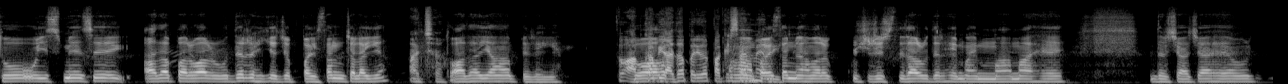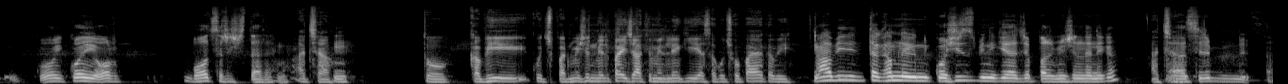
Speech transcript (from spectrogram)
तो इसमें से आधा परिवार उधर रह गया जब पाकिस्तान चला गया। अच्छा। तो आधा यहाँ पे रह गया। तो आपका भी आप- आधा परिवार पाकिस्तान हाँ में पाकिस्तान में हमारा कुछ रिश्तेदार उधर है माँ मामा है इधर चाचा है और कोई कोई और बहुत से रिश्तेदार है अच्छा। हम्म। तो कभी कुछ परमिशन मिल पाई जाके मिलने की ऐसा कुछ हो पाया कभी हाँ, अभी तक हमने कोशिश भी नहीं किया जब परमिशन लेने का अच्छा आ, सिर्फ़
